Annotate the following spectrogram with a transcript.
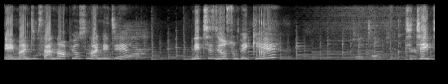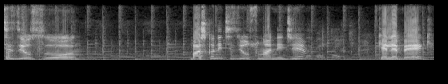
Eymen'cim sen ne yapıyorsun anneciğim? Ne çiziyorsun peki? Çiçek. Çiçek çiziyorsun. Başka ne çiziyorsun anneciğim? Bebek. Kelebek.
